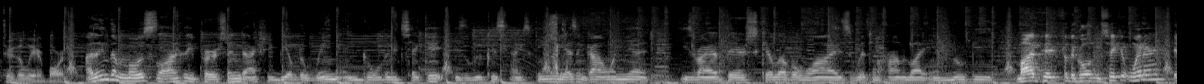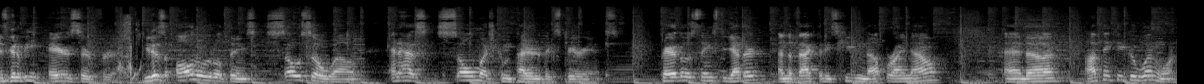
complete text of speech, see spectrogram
through the leaderboard. I think the most likely person to actually be able to win a golden ticket is Lucas X Gamer. He hasn't got one yet. He's right up there skill level wise with Mohamed Light and Mugi. My pick for the golden ticket winner is gonna be Air Surfer. He does all the little things so, so well and has so much competitive experience. Pair those things together and the fact that he's heating up right now, and uh, I think he could win one.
